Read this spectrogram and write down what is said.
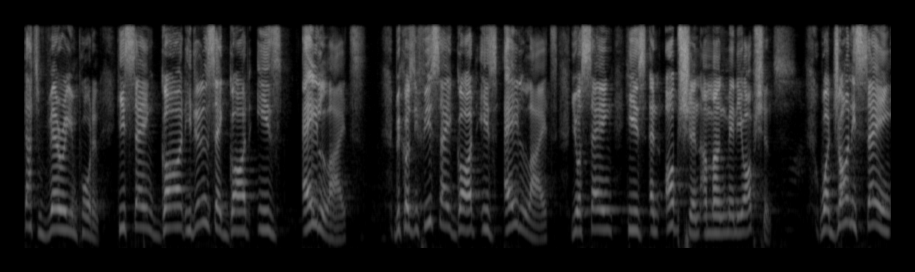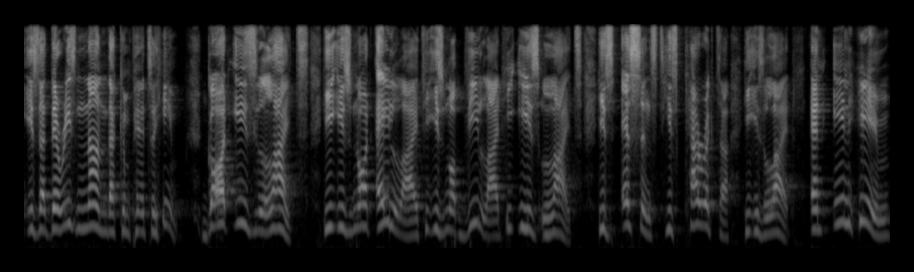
That's very important. He's saying God, he didn't say God is a light because if you say God is a light, you're saying He's an option among many options. What John is saying is that there is none that compare to Him. God is light. He is not a light. He is not the light. He is light. His essence, His character, He is light. And in Him,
